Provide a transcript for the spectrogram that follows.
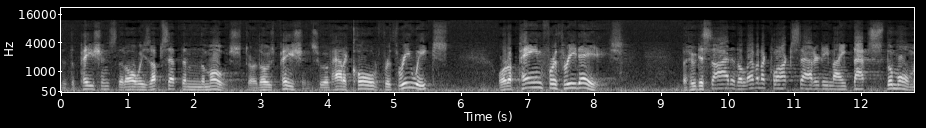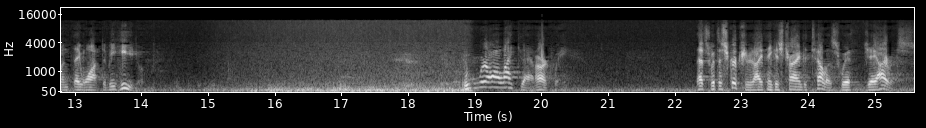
that the patients that always upset them the most are those patients who have had a cold for three weeks or a pain for three days, but who decide at 11 o'clock Saturday night that's the moment they want to be healed. We're all like that, aren't we? That's what the scripture, I think, is trying to tell us with Jairus.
